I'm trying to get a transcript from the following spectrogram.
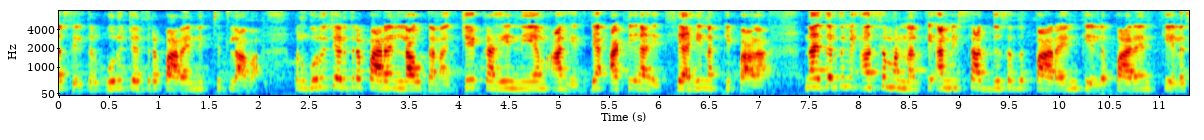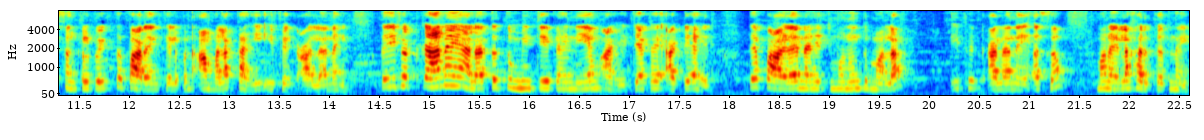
असेल तर गुरुचरित्र पारायण निश्चित लावा. पण गुरुचरित्र पारायण लावताना जे काही नियम आहेत ज्या अटी आहेत ह्याही नक्की पाळा. नाहीतर तुम्ही असं म्हणणार की आम्ही सात दिवसाचं पारायण केलं पारायण केलं संकल्पयुक्त पारायण केलं पण आम्हाला काही इफेक्ट आला नाही. तर इफेक्ट का नाही आला? तर तुम्ही जे काही नियम आहेत ज्या काही अटी आहेत त्या पाळल्या नाहीत म्हणून तुम्हाला इफेक्ट आला नाही असं म्हणायला हरकत नाही.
